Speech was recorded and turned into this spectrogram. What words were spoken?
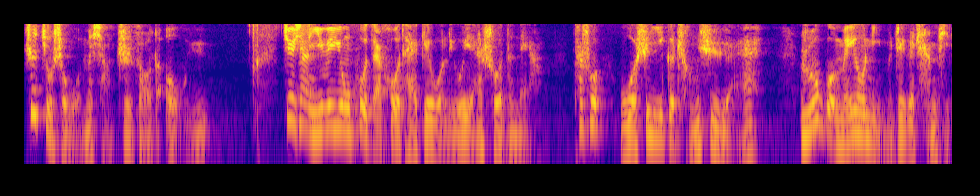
这就是我们想制造的偶遇。就像一位用户在后台给我留言说的那样，他说：“我是一个程序员，如果没有你们这个产品，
